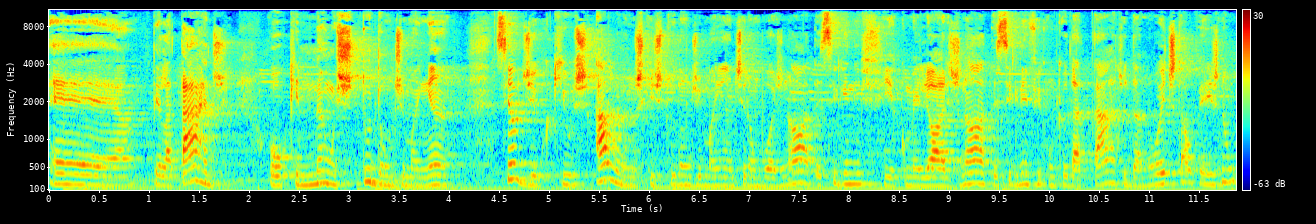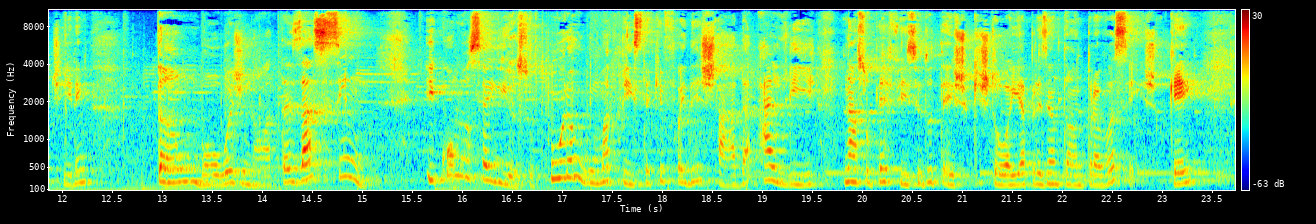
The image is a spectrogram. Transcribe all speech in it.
é, pela tarde ou que não estudam de manhã. Se eu digo que os alunos que estudam de manhã tiram boas notas, significa melhores notas, significam que o da tarde e da noite talvez não tirem tão boas notas assim. E como eu sei isso? Por alguma pista que foi deixada ali na superfície do texto que estou aí apresentando para vocês, ok?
